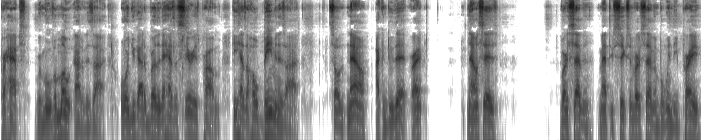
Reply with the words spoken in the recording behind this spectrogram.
perhaps remove a mote out of his eye. Or you got a brother that has a serious problem. He has a whole beam in his eye. So now I can do that, right? Now it says, verse 7, Matthew 6 and verse 7, but when ye pray,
